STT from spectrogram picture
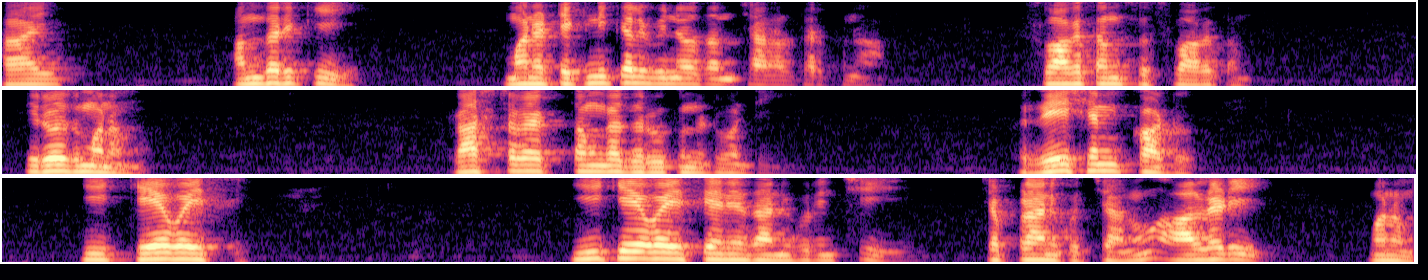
హాయ్. అందరికీ మన టెక్నికల్ వినోదం ఛానల్ తరఫున స్వాగతం సుస్వాగతం. ఈరోజు మనం రాష్ట్ర వ్యాప్తంగా జరుగుతున్నటువంటి ration card E KYC E KYC అనే దాని గురించి చెప్పడానికి వచ్చాను. ఆల్రెడీ మనం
